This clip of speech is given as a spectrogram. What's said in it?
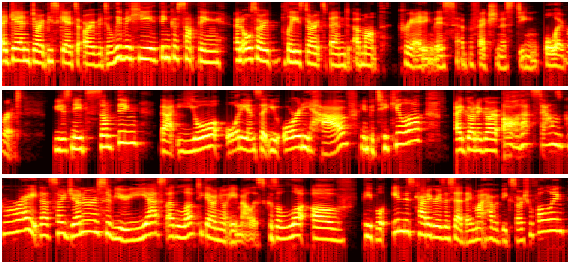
Again, don't be scared to over deliver here. Think of something, and also please don't spend a month creating this and perfectionisting all over it. You just need something that your audience that you already have in particular are going to go, Oh, that sounds great. That's so generous of you. Yes, I'd love to get on your email list because a lot of people in this category, as I said, they might have a big social following,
